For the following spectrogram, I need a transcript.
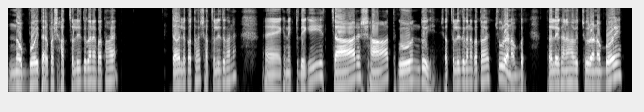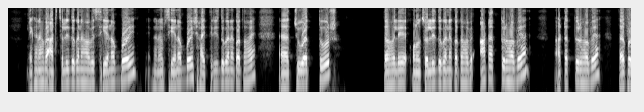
নব্বই, তারপর সাতচল্লিশ দোকানে কত হয়? তাহলে কত হয়? সাতচল্লিশ দোকানে? এখানে একটু দেখি। চার, সাত গুণ দুই। সাতচল্লিশ দোকানে কত হয়? চুরানব্বই। তাহলে এখানে হবে চুরানব্বই। এখানে হবে আটচল্লিশ দোকানে হবে ছিয়ানব্বই। এখানে হবে ছিয়ানব্বই। সাঁইত্রিশ দোকানে কত হয়? চুয়াত্তর। তাহলে উনচল্লিশ দোকানে কত হবে? আটাত্তর হবে। আটাত্তর হবে। তারপর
